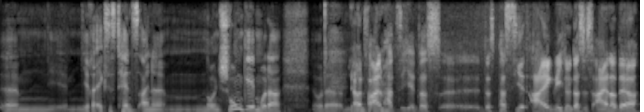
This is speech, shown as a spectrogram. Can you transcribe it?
ähm, ihrer Existenz einen neuen Schwung geben oder, oder ja und vor allem hat sich etwas äh, das passiert eigentlich und das ist einer der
